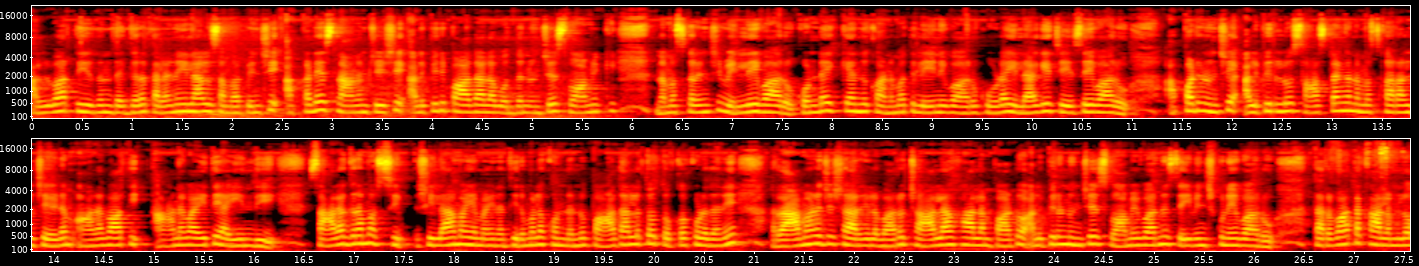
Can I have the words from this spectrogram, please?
అల్వార్ తీర్థం దగ్గర తలనీలాలు సమర్పించి అక్కడే స్నానం చేసి అలిపిరి పాదాల వద్ద నుంచే స్వామికి నమస్కరించి వెళ్ళేవారు. కొండ ఎక్కేందుకు అనుమతి లేని వారు కూడా ఇలాగే చేసేవారు. అప్పటి నుంచి అలిపిరిలో సాష్టాంగ నమస్కారాలు చేయడం ఆనవాతి ఆనవాయితీ అయింది సాలగ్రామ శిలామయమైన తిరుమల కొండను పాదాలతో తొక్కకూడదని రామానుజాచార్యుల వారు చాలా కాలం పాటు అలిపిరి నుంచే స్వామివారిని సేవించుకునేవారు. తర్వాత కాలంలో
